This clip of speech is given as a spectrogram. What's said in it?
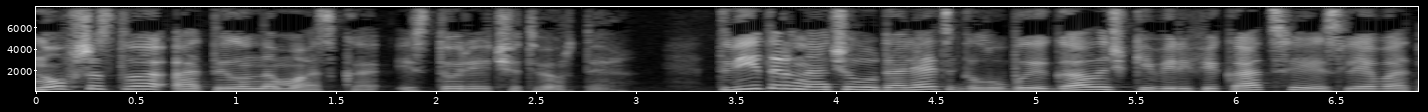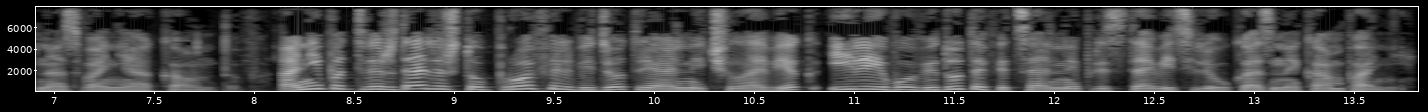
Новшество от Илона Маска. История четвертая. Твиттер начал удалять голубые галочки верификации слева от названия аккаунтов. Они подтверждали, что профиль ведет реальный человек или его ведут официальные представители указанной компании.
